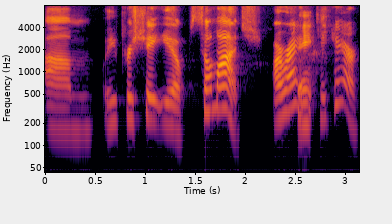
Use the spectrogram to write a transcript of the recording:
um, we appreciate you so much. All right. Thanks. Take care.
